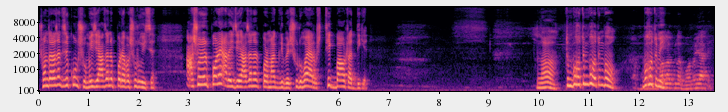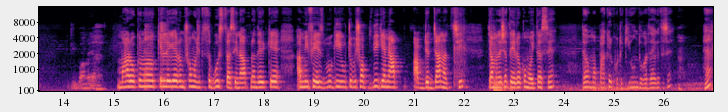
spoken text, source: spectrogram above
সন্ধ্যার আজান দিয়েছে কোন সময়? এই যে আজানের পরে আবার শুরু হয়েছে আসরের পরে আর এই যে আজানের পর মাগরিবের শুরু হয় আর ঠিক বারোটার দিকে। লা। তুমি বহ তুমি বহ তুমি বহ। বহ তুমি। মারও কোনো কে লেগে এরকম সমস্যা হচ্ছে বুঝতেছি না। আপনাদেরকে আমি ফেসবুক ইউটিউবে সব দিকে আমি আপ আপডেট জানাচ্ছি যে আমাদের সাথে এরকম হইতাছে। দেখো মা পাখির ঘরটা কি অন্ধকার দেখা গেছে হ্যাঁ?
